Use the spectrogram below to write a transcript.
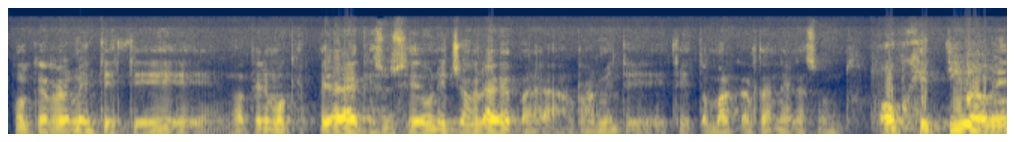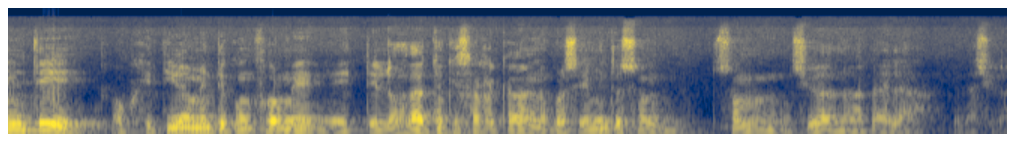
porque realmente este, no tenemos que esperar a que suceda un hecho grave para realmente este, tomar carta en el asunto. Objetivamente, objetivamente conforme este, los datos que se recaban en los procedimientos, son, son ciudadanos acá de la, de la, ciudad.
